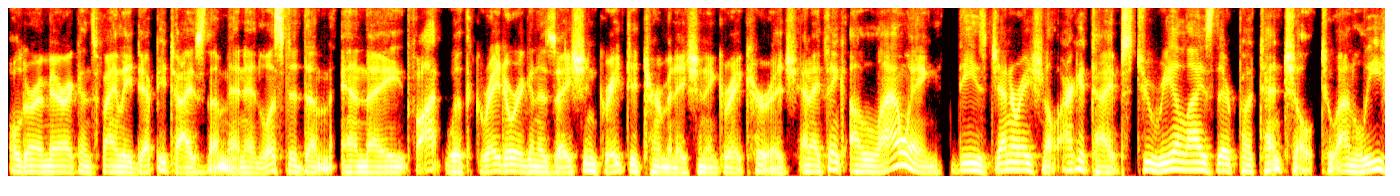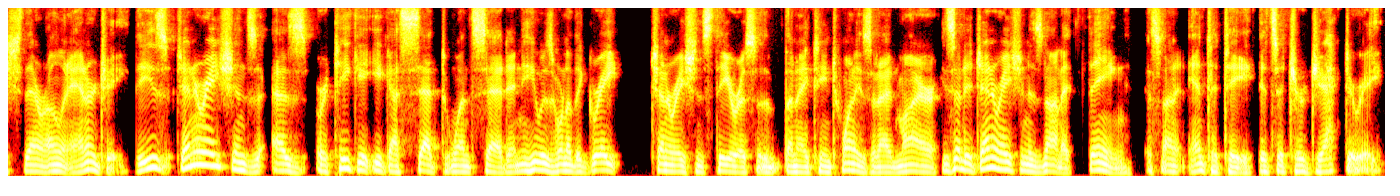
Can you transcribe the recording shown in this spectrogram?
older Americans finally deputized them and enlisted them, and they fought with great organization, great determination, and great courage. And I think allowing these generational archetypes to realize their potential, to unleash their own energy. These generations, as Ortega y Gasset once said, and he was one of the great generations theorists of the 1920s that I admire. He said a generation is not a thing, it's not an entity, it's a trajectory.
